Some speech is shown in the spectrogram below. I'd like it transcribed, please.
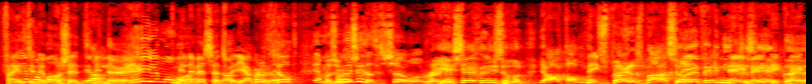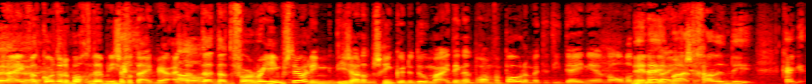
25% helemaal waar. minder, Ja, helemaal minder waar. wedstrijden spelen. Ja, maar dat geldt. ja, maar zo is het. Dat is zo. Maar jij zegt er niet zo van, ja, dan moeten spelers maar. Zo Nee, heb ik het niet nee, gezegd. Ik, maar ik ga eh. even wat kort door de bocht, we hebben niet zoveel tijd meer. Oh. Dat, dat, dat voor Raheem Sterling, die zou dat misschien kunnen doen. Maar ik denk dat Bram van Polen met het idee eh, al wat minder nee, maar het gaat in die. Kijk,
